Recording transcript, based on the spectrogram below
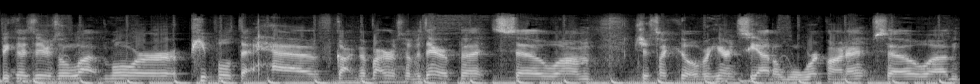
because there's a lot more people that have gotten the virus over there. But so, um, just like over here in Seattle, we'll work on it. So, um,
